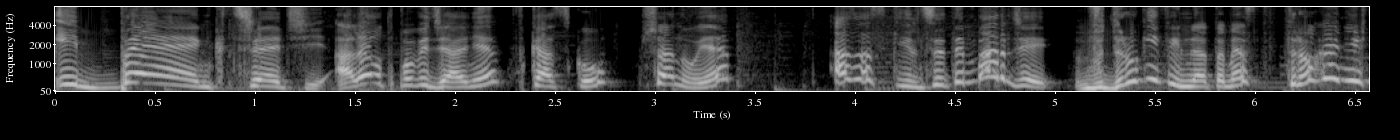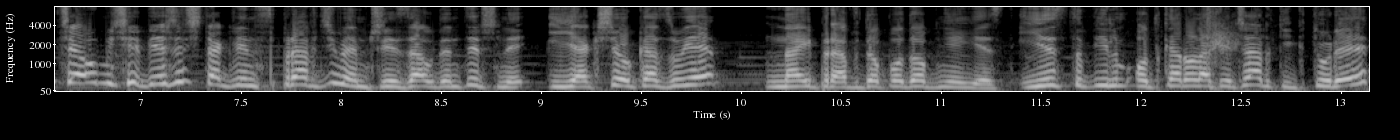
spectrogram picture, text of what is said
I bang! Trzeci, ale odpowiedzialnie, w kasku, szanuję. A za skillsy tym bardziej. W drugi film natomiast trochę nie chciało mi się wierzyć, tak więc sprawdziłem, czy jest autentyczny. I jak się okazuje, najprawdopodobniej jest. I jest to film od Karola Pieczarki, który,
